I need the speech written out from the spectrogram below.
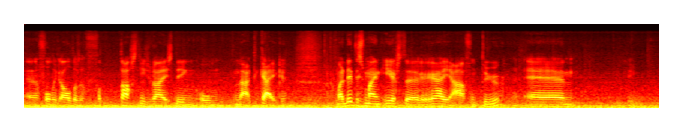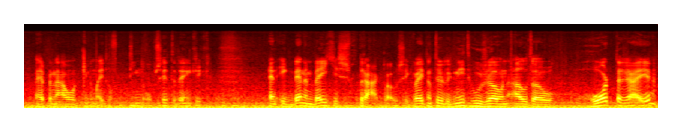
En dat vond ik altijd een fantastisch wijs ding om naar te kijken. Maar dit is mijn eerste rijavontuur. En ik heb er nou een kilometer of tien op zitten, denk ik. En ik ben een beetje spraakloos. Ik weet natuurlijk niet hoe zo'n auto hoort te rijden.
